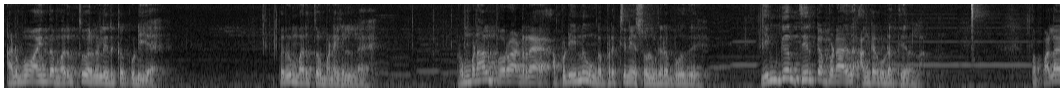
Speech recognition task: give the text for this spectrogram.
அனுபவம் வாய்ந்த மருத்துவர்கள் இருக்கக்கூடிய பெரும் மருத்துவமனைகளில் ரொம்ப நாள் போராடுற அப்படின்னு உங்கள் பிரச்சனையை சொல்கிற போது எங்கும் தீர்க்கப்படாது அங்கே கூட தீரலாம். இப்போ பல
